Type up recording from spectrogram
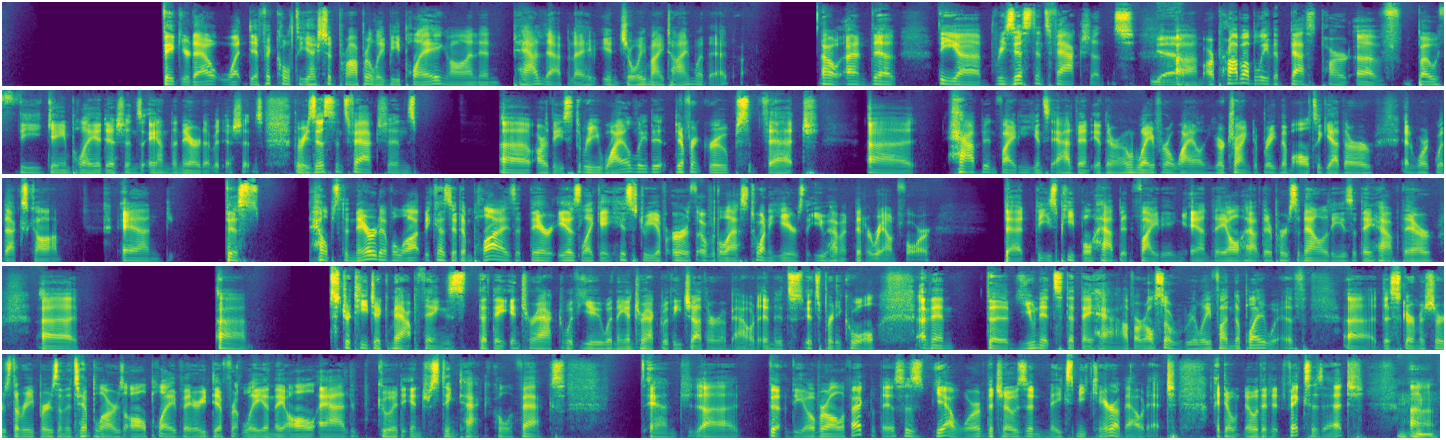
figured out what difficulty I should properly be playing on and had that, but I enjoy my time with it. Oh, and the the uh, resistance factions Yeah. um, are probably the best part of both the gameplay editions and the narrative editions. The resistance factions uh, are these three wildly di- different groups that uh, have been fighting against Advent in their own way for a while, and you're trying to bring them all together and work with XCOM. And this helps the narrative a lot because it implies that there is like a history of Earth over the last 20 years that you haven't been around for. That these people have been fighting, and they all have their personalities, that they have their uh, uh, strategic map things that they interact with you and they interact with each other about, and it's it's pretty cool. And then the units that they have are also really fun to play with. Uh, the skirmishers, the reapers, and the templars all play very differently, and they all add good, interesting tactical effects. And uh, the the overall effect of this is, yeah, War of the Chosen makes me care about it. I don't know that it fixes it, uh,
